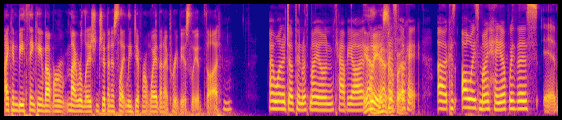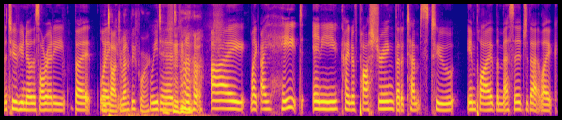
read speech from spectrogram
i can be thinking about my, my relationship in a slightly different way than i previously had thought mm-hmm. I want to jump in with my own caveat. Yeah, Please. yeah, go Because- for it. okay. Because always my hang up with this, eh, the two of you know this already, but like we talked about it before We did. I like I hate any kind of posturing that attempts to imply the message that like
